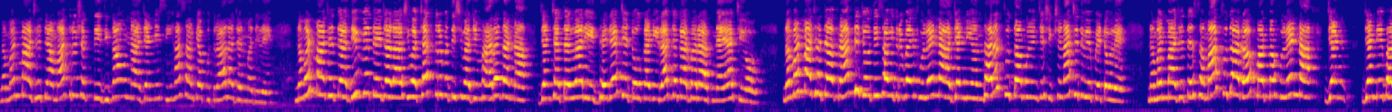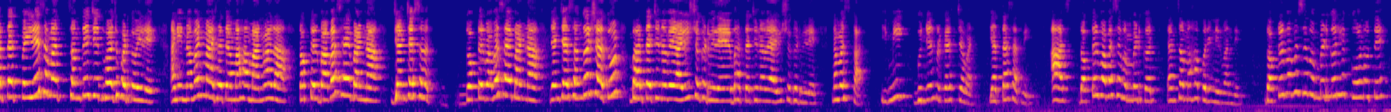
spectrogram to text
नमन माझे त्या मातृशक्ती जिजाऊंना ज्यांनी सिंहासारख्या पुत्राला जन्म दिले. नमन माझे त्या दिव्य तेजाला शिव छत्रपती शिवाजी महाराजांना ज्यांच्या तलवारी धैर्याचे टोक आणि राज्यकारभारात न्यायाची ओक नमन माझ्या त्या क्रांती ज्योती सावित्रीबाई फुलेंना ज्यांनी अंधारात सुद्धा मुलींचे शिक्षणाचे दिवे पेटवले नमन माझे ते समाज सुधारक महात्मा फुलेंना ज्यां ज्यांनी भारतात पहिले समाज समतेचे ध्वज फडकविले आणि नमन माझ्या त्या महामानवाला डॉक्टर बाबासाहेबांना ज्यांच्या स डॉक्टर बाबासाहेबांना ज्यांच्या संघर्षातून भारताचे नवे आयुष्य घडविले भारताचे नवे आयुष्य घडविले. नमस्कार. मी गुंजन प्रकाश चव्हाण यत्ता सातवी. आज डॉक्टर बाबासाहेब आंबेडकर यांचा महापरिनिर्वाण दिन. डॉक्टर बाबासाहेब आंबेडकर हे कोण होते?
